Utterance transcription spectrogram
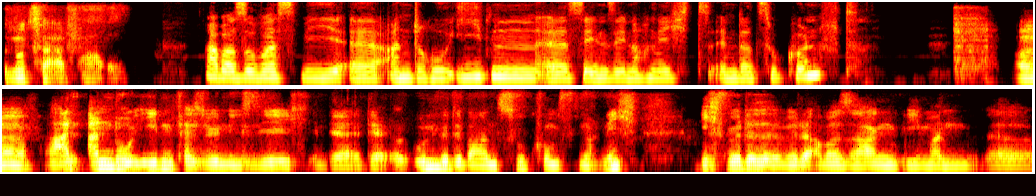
Benutzererfahrung. Aber sowas wie äh, Androiden äh, sehen Sie noch nicht in der Zukunft? Äh, Androiden persönlich sehe ich in der, der unmittelbaren Zukunft noch nicht. Ich würde, würde aber sagen, wie man äh,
